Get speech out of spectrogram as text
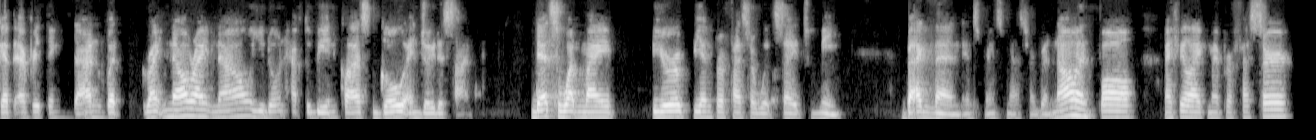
get everything done. But right now, right now, you don't have to be in class. Go enjoy the sun. That's what my European professor would say to me back then in spring semester. But now in fall, I feel like my professor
